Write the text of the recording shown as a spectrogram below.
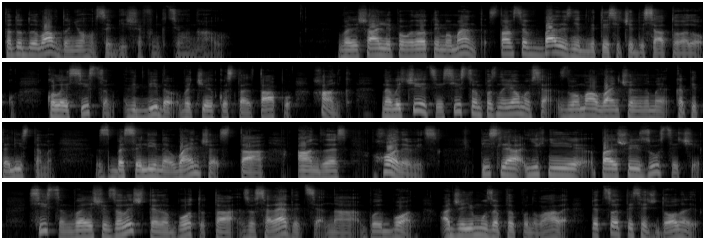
та додавав до нього все більше функціоналу. Вирішальний поворотний момент стався в березні 2010 року, коли Сістом відвідав вечірку стартапу Ханк. На вечірці Сістом познайомився з двома венчурними капіталістами з Беселіне Венчерс та Андрес Горевіц. Після їхньої першої зустрічі Сістом вирішив залишити роботу та зосередитися на Бурбон, адже йому запропонували 500 тисяч доларів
